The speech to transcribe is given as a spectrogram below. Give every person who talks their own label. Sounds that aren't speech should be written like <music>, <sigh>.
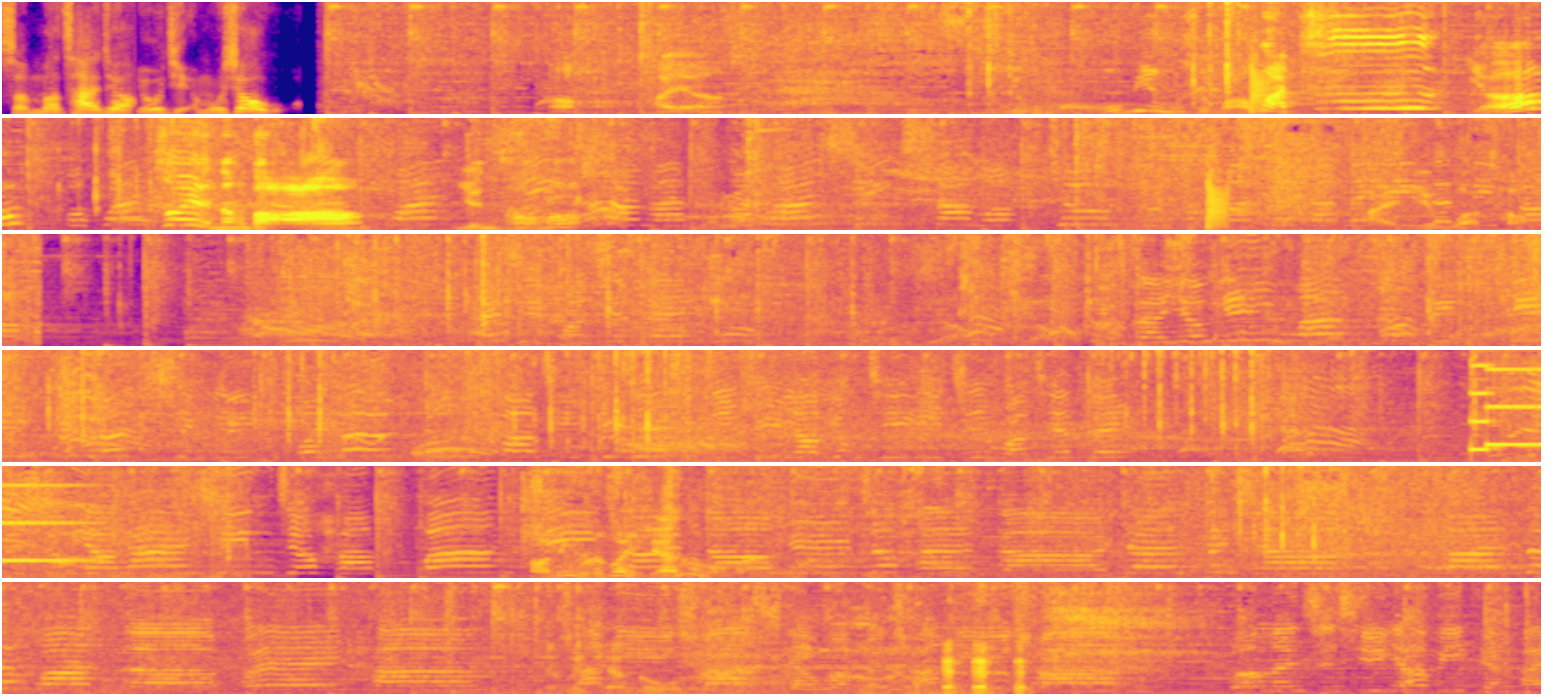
Speaker 1: 什么才叫有节目效果？
Speaker 2: 干哈呀？有毛病是吧？我滋呀，这也能打？隐藏吗？哎呀，我操！啊，六十块钱怎么办？这回钱够了。<laughs> <laughs>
